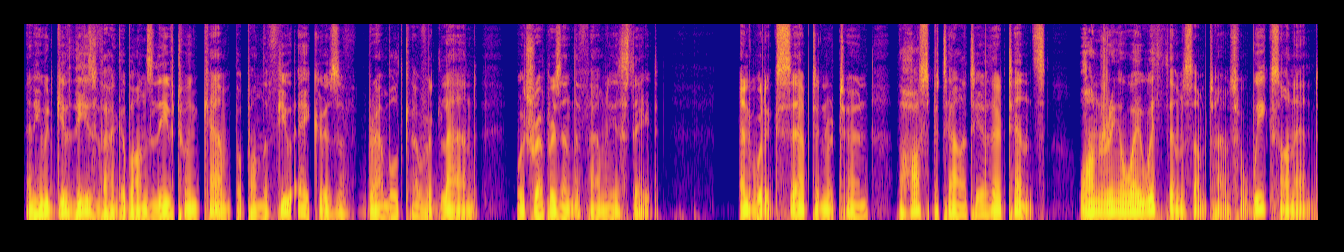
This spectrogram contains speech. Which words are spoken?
and he would give these vagabonds leave to encamp upon the few acres of bramble covered land which represent the family estate, and would accept in return the hospitality of their tents, wandering away with them sometimes for weeks on end.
